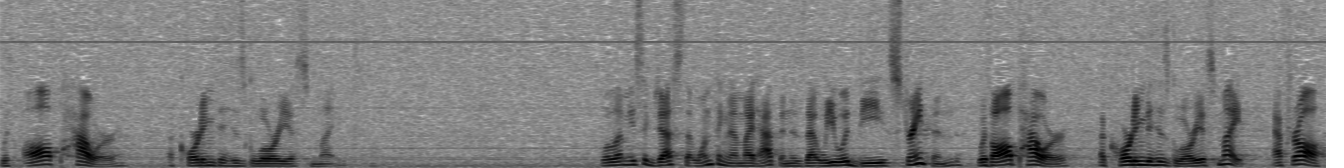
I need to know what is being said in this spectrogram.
with all power according to his glorious might? Well, let me suggest that one thing that might happen is that we would be strengthened with all power according to his glorious might. After all,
